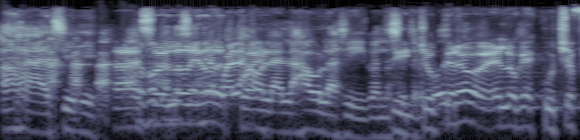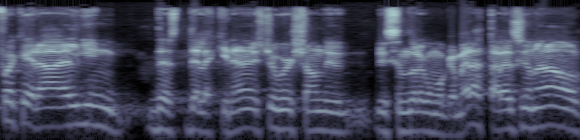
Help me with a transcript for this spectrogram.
Ajá, sí. Ah, eso lo dijo después. En las aulas, sí. Cuando sí, yo creo, eh, lo que escuché fue que era alguien de, la esquina de Sugar Sean diciéndole como que, mira, está lesionado,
